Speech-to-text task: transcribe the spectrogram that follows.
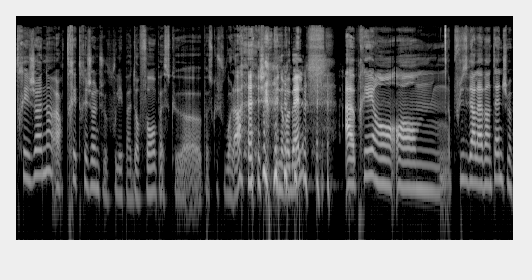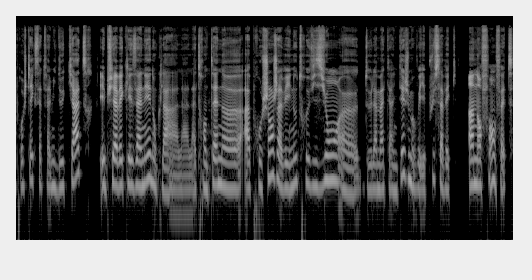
Très jeune, alors très, très jeune, je voulais pas d'enfant parce que, heu, parce que voilà, j'étais une rebelle. Après en plus vers la vingtaine, je me projetais avec cette famille de 4 et puis avec les années, donc la trentaine, approchant, j'avais une autre vision, de la maternité. Je me voyais plus avec un enfant, en fait,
